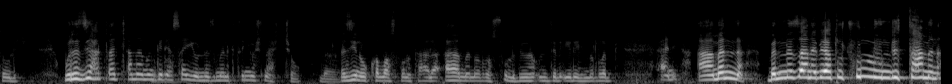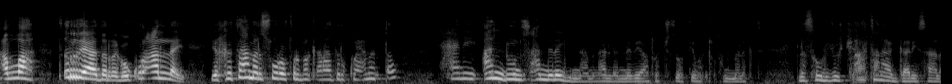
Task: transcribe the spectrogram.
ሰው ልጅ? ወደዚህ አቅጣጫና መንገድ ያሳየው እነዚህ መልእክተኞች ናቸው። ለዚህ ነው ከአላህ ስብሐ ወተዓላ አመነ ረሱል ቢማ ኡንዚለ ኢለይህ ምን ረቢ ያኒ አመና በነዛ ነቢያቶች ሁሉ እንድታምን አላህ ጥሪ ያደረገው ቁርአን ላይ የክታመል ሱረቱል በቀራ አድርጎ ያመጣው ያኒ አንዱን ሳንለይ እናምናለን ነቢያቶች ይዘውት የመጡትን መልእክት። ለሰው ልጆች ያልተናጋ ሪሳላ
